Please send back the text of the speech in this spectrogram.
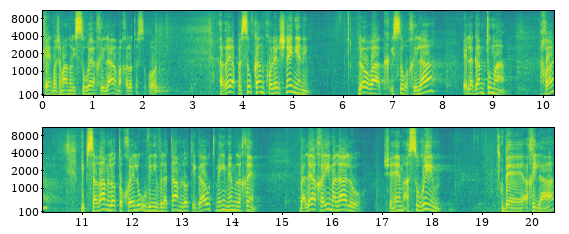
כן, כמו שאמרנו, איסורי אכילה ומחלות אסורות. הרי הפסוק כאן כולל שני עניינים, לא רק איסור אכילה, אלא גם טומאה, נכון? מבשרם לא תאכלו ובנבלתם לא תיגעו, טמאים הם לכם. בעלי החיים הללו, שהם אסורים באכילה,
